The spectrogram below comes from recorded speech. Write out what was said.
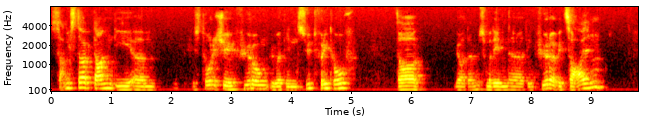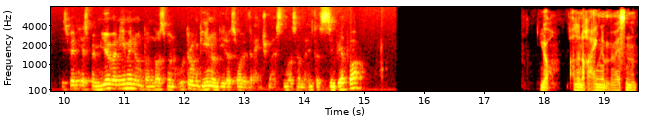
Samstag dann die ähm, historische Führung über den Südfriedhof. Da, ja, da müssen wir den, äh, den Führer bezahlen. Das werden erst bei mir übernehmen und dann lassen wir einen Hut rumgehen und jeder soll halt reinschmeißen, was er meint, dass es ihm wert war. Ja, also nach eigenem Ermessen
